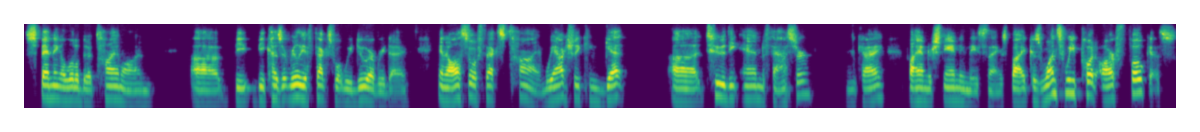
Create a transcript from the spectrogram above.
spending a little bit of time on uh, be, because it really affects what we do every day. And it also affects time. We actually can get uh, to the end faster, okay, by understanding these things. By because once we put our focus,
